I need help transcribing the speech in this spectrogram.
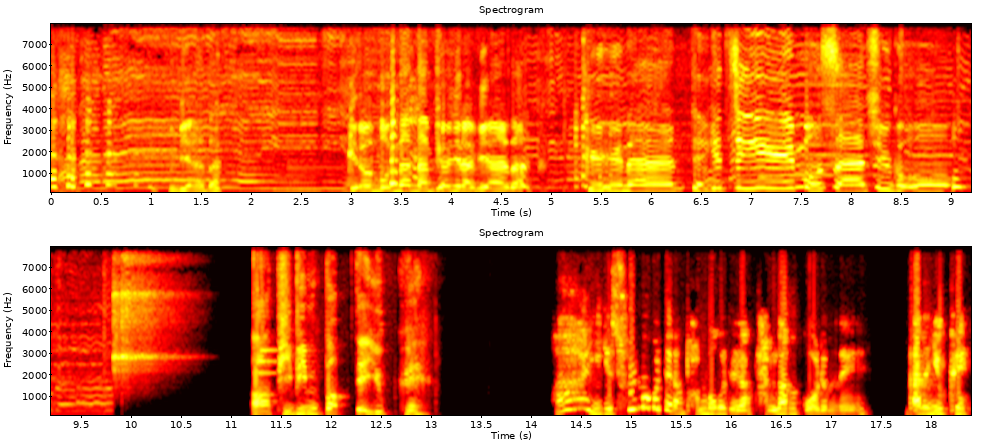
미안하다. 이런 못난 남편이라 미안하다. 그난 대게찜 못 사주고. 아 비빔밥 대 육회? 아 이게 술 먹을 때랑 밥 먹을 때랑 달라갖고 어렵네. 나는 육회.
